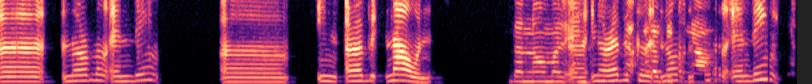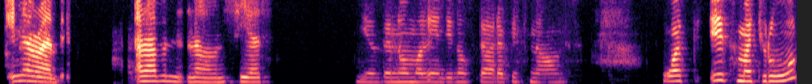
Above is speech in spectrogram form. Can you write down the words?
uh, normal ending, uh, in Arabic noun, the normal uh, in Arabic, Arabic noun. normal ending in Arabic, Arabic nouns, yes. yeah the normal ending of the Arabic nouns. What is majrur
